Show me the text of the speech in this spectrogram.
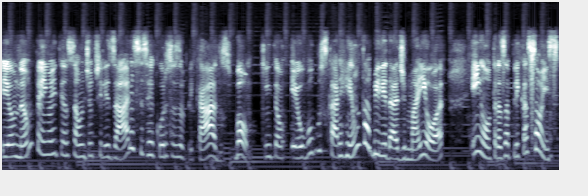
e eu não tenho a intenção de utilizar esses recursos aplicados, bom, então eu vou buscar rentabilidade maior em outras aplicações.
